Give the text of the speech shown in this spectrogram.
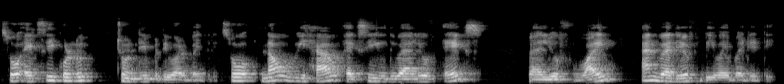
so x equal to 20 divided by 3 so now we have x the value of x value of y and value of dy by dt.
